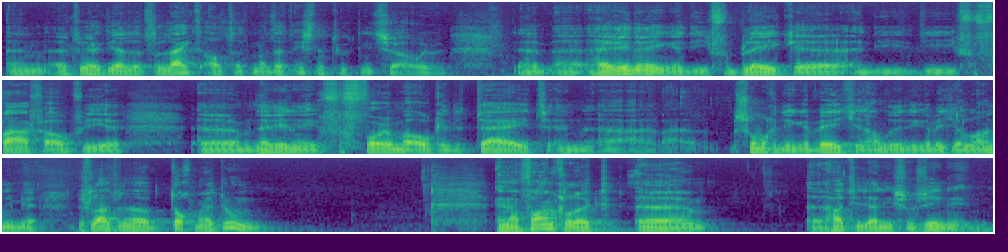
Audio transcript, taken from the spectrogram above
En eh, toen dacht ik, ja, dat lijkt altijd, maar dat is natuurlijk niet zo. Eh, eh, herinneringen die verbleken en die, die vervagen ook weer. Eh, herinneringen vervormen ook in de tijd. En sommige dingen weet je en andere dingen weet je lang niet meer. Dus laten we dat toch maar doen. En aanvankelijk eh, eh, had hij daar niet zo'n zin in.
